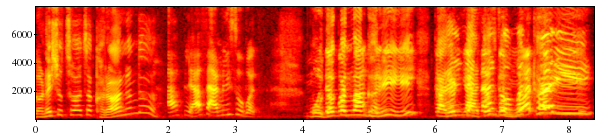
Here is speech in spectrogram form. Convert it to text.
गणेशोत्सवाचा खरा आनंद? आपल्या फॅमिली सोबत. मोदक बनवा घरी कारण त्यातच गंमत खरी.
